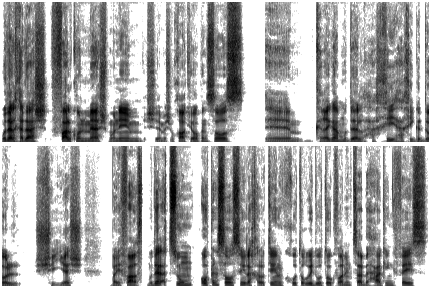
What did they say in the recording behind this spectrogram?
מודל חדש, Falcon 180, שמשוחרר כ open source, אה, כרגע המודל הכי הכי גדול שיש, by far, מודל עצום, open source י לחלוטין, קחו תורידו אותו, כבר נמצא ב Hugging Face,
